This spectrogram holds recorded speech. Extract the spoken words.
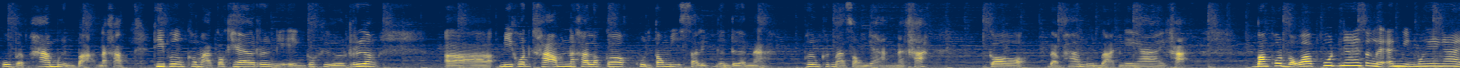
กู้แบบ 50,000 บาทนะคะ ที่เพิ่มเข้ามาก็แค่เรื่องนี้เองก็คือเรื่องอมีคนค้ำนะคะ แล้วก็คุณต้องมีสลิปเงินเดือนนะ เพิ่มขึ้นมา 2 อย่างนะคะ ก็แบบ 50,000 บาทง่าย ๆ ค่ะ บางคนบอกว่าพูดง่ายจังเลยแอดมินว่าง่าย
